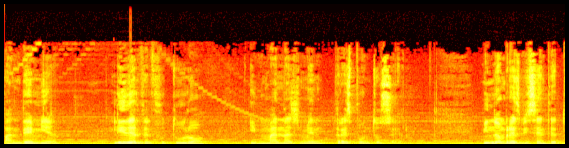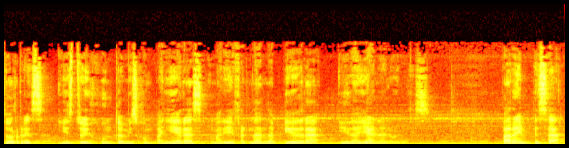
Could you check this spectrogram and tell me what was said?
pandemia, líder del futuro y management 3.0. Mi nombre es Vicente Torres y estoy junto a mis compañeras María Fernanda Piedra y Dayana Núñez. Para empezar,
